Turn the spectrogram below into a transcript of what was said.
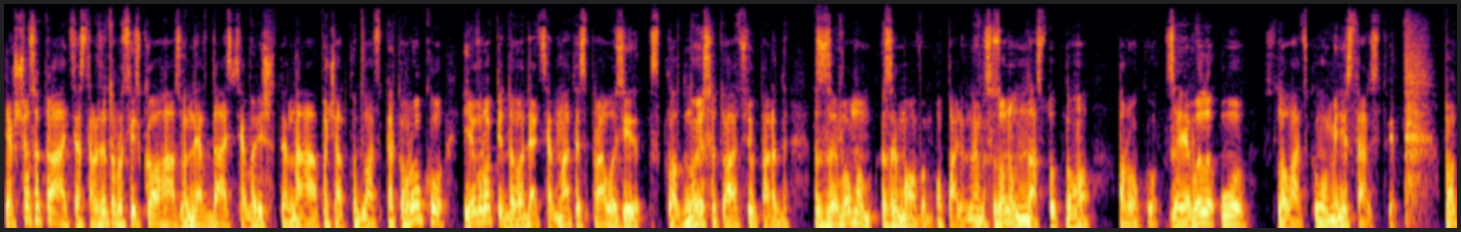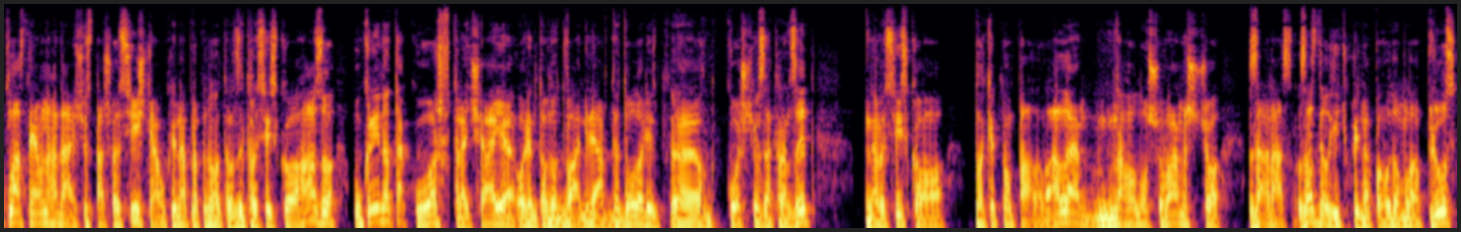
якщо ситуація з транзитом російського газу не вдасться вирішити на початку 25-го року, Європі доведеться мати справу зі складною ситуацією перед зимовим зимовим опалювальним сезоном наступного року, заявили у словацькому міністерстві. Ну, от, власне, я вам нагадаю, що з 1 січня Україна припинила транзит російського газу. Україна також втрачає орієнтовно 2 мільярди доларів е, коштів за транзит російського блакитного палива. Але наголошу вам, що зараз заздалегідь Україна повідомила плюс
